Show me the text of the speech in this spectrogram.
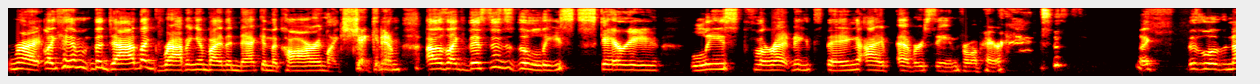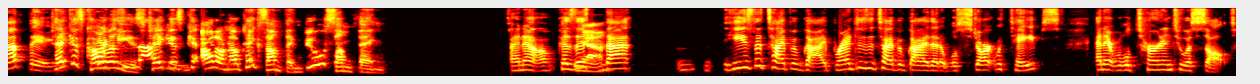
Right. Like him, the dad, like grabbing him by the neck in the car and like shaking him. I was like, this is the least scary, least threatening thing I've ever seen from a parent. like, this was nothing. Take his car was keys. Take his, I don't know, take something. Do something. I know. Because Yeah. that, he's the type of guy, Brent is the type of guy that it will start with tapes and it will turn into assault.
